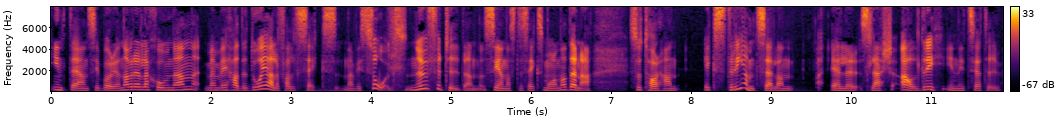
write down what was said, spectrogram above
inte ens i början av relationen, men vi hade då i alla fall sex när vi sågs. Nu för tiden, senaste sex månaderna, så tar han extremt sällan eller slash aldrig initiativ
